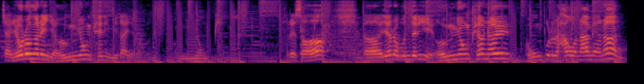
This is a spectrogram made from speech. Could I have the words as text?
자 요런 거는 이제 응용편입니다, 여러분. 그래서 어, 여러분들이 응용편을 공부를 하고 나면은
